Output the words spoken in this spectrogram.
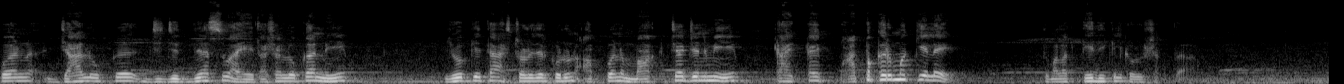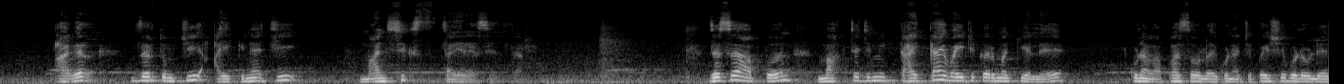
पण ज्या लोक जि जिज्ञासू आहेत अशा लोकांनी योग्य त्या ॲस्ट्रॉलॉजरकडून आपण मागच्या जन्मी काय काय पापकर्म केलं आहे तुम्हाला ते देखील कळू शकतं. अगर जर तुमची ऐकण्याची मानसिक तयारी असेल तर. जसं आपण मागच्या जन्मी काय काय वाईट कर्म केलं आहे कुणाला फसवलं आहे कुणाचे पैसे बुडवलेत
